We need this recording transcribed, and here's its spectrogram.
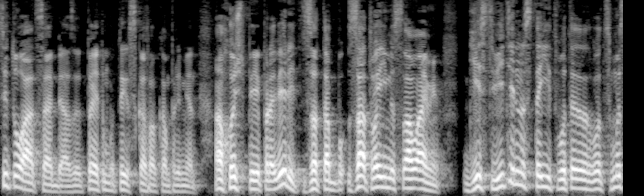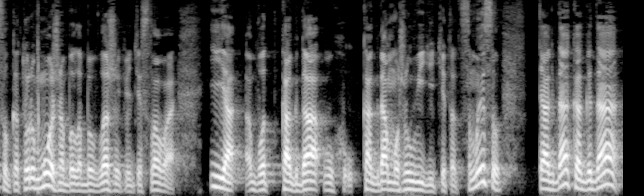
ситуация обязывает, поэтому ты сказал комплимент. Она хочет перепроверить за, тоб, за твоими словами, действительно стоит вот этот вот смысл, который можно было бы вложить в эти слова. И я, вот когда, когда можно увидеть этот смысл, тогда, когда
